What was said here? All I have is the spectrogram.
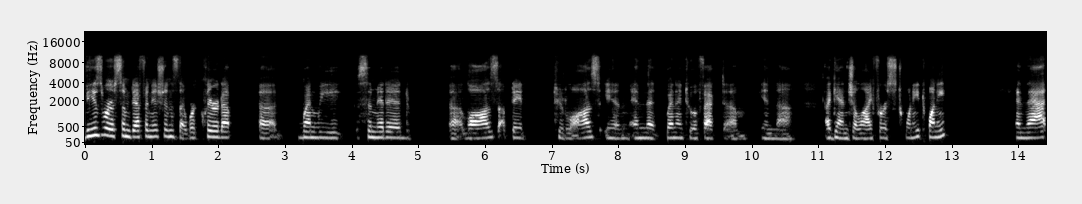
these were some definitions that were cleared up uh, when we submitted uh, laws, update to laws in, and that went into effect um, in, uh, again, July 1st, 2020. And that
